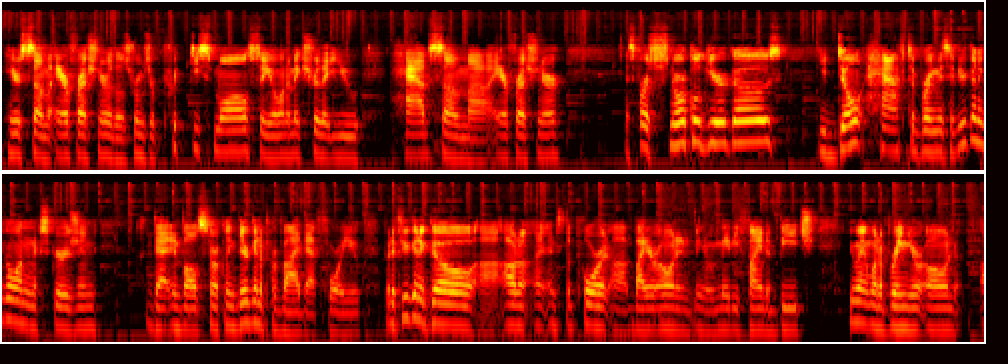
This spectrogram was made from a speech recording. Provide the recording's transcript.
Here's some air freshener. Those rooms are pretty small, so you want to make sure that you have some uh, air freshener. As far as snorkel gear goes, you don't have to bring this. If you're going to go on an excursion that involves snorkeling, they're going to provide that for you. But if you're going to go uh, out into the port uh, by your own and you know maybe find a beach, you might want to bring your own. Uh,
